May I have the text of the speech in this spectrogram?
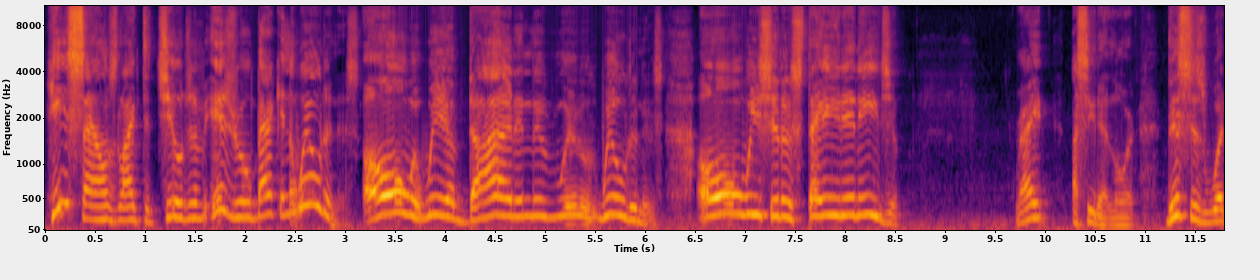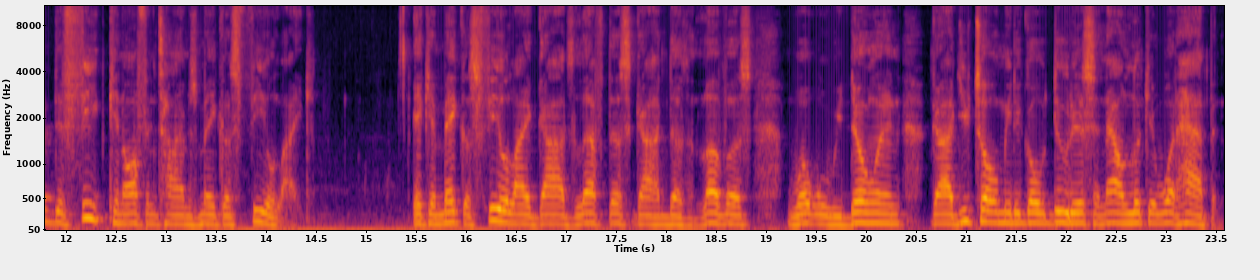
He sounds like the children of Israel back in the wilderness. Oh, we have died in the wilderness. Oh, we should have stayed in Egypt. Right? I see that, Lord. This is what defeat can oftentimes make us feel like. It can make us feel like God's left us. God doesn't love us. What were we doing? God, you told me to go do this, and now look at what happened.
